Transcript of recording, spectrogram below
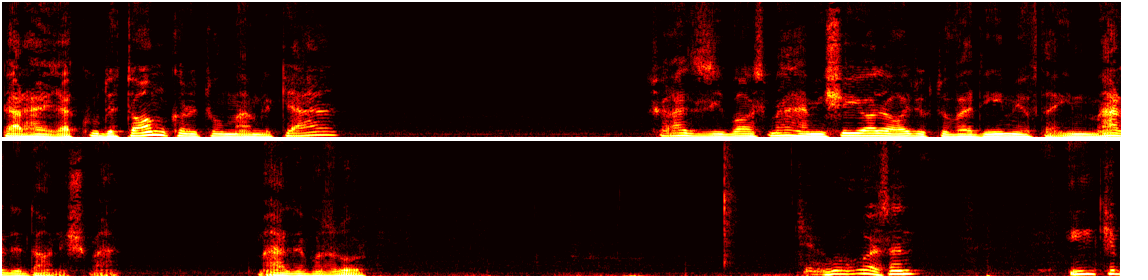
در حقیقت کودتا می‌کنه تو مملکت چقدر زیباست. من همیشه یاد آقای دکتر ودیعی میفتم این مرد دانشمند مرد بزرگ. که اصلا این که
